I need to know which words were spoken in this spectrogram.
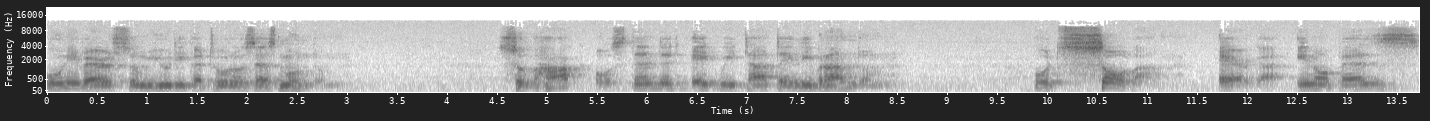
universum judicaturus est mundum. Sub hac ostendit equitate librandum. Ut sola erga in opes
